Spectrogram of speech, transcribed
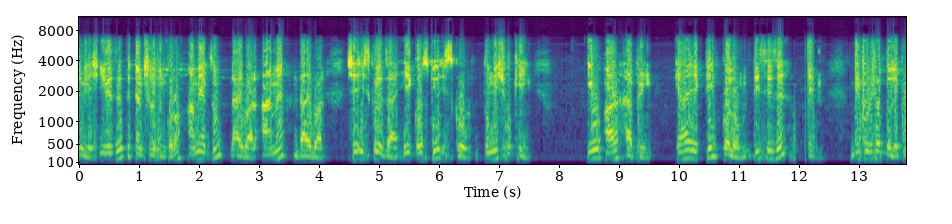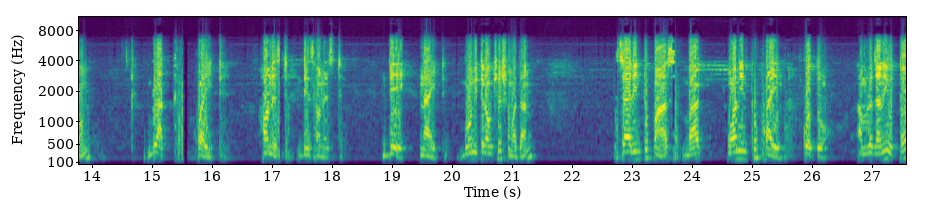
English ইংরেজিতে ট্রান্সলেশন করো। আমি একজন driver I am a driver সে স্কুলে যায়। হি গোস টু স্কুল তুমি সুখী। ইউ আর হ্যাপি ইহা একটি কলম। দিস ইজ এ পেন বিপরীত শব্দ লিখুন। Black white honest dishonest day night গণিতের অংশের সমাধান। চার ইন্টু পাঁচ ভাগ ওয়ান ইন্টু ফাইভ কত? আমরা জানি উত্তর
